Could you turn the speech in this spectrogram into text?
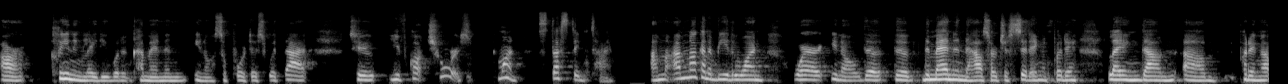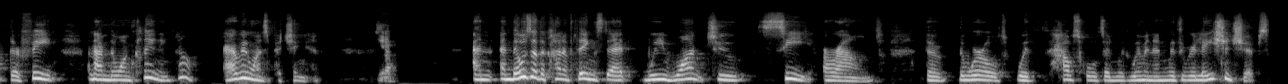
our cleaning lady wouldn't come in and you know support us with that to you've got chores come on it's dusting time i'm, I'm not going to be the one where you know the, the the men in the house are just sitting and putting laying down um, putting up their feet and i'm the one cleaning no everyone's pitching in yeah and and those are the kind of things that we want to see around the, the world with households and with women and with relationships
